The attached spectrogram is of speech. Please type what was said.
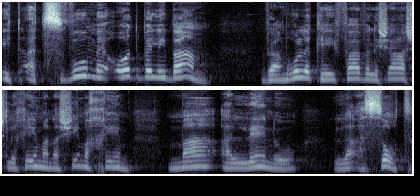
התעצבו מאוד בליבם, ואמרו לקיפה ולשאר השליחים, אנשים אחים, מה עלינו לעשות?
